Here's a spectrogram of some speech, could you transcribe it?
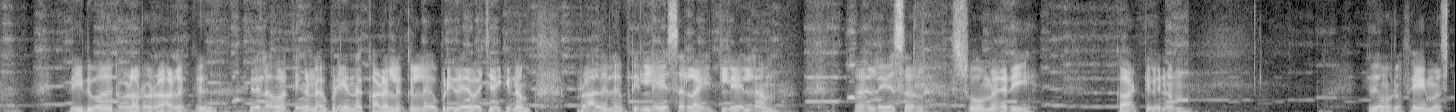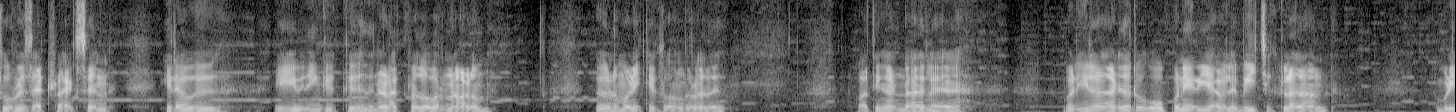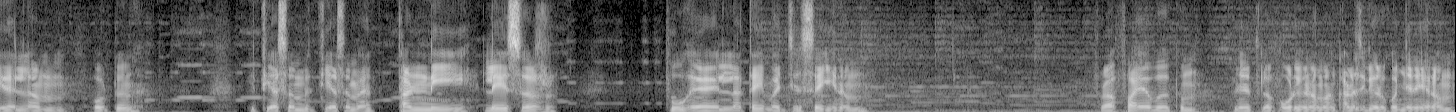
இது இருபது டாலர் ஒரு ஆளுக்கு. இதில் பார்த்தீங்கன்னா இப்படி இந்த கடலுக்குள்ளே இப்படி இதை வச்சுருக்கணும். அப்புறம் அதில் இப்படி லேசர் லைட்ல எல்லாம் லேசர் ஷோ மாதிரி காட்டுவினம். இதுவும் ஒரு ஃபேமஸ் டூரிஸ்ட் அட்ராக்ஷன் இரவு ஈவினிங்குக்கு இது நடக்கிறது ஒவ்வொரு நாளும். ஏழு மணிக்கு துவங்குறது. பார்த்திங்கன்னா அதில் வெளியில் தான் இது ஒரு ஓப்பன் ஏரியாவில் பீச்சுக்குள்ளே தான் இப்படி இதெல்லாம் போட்டு வித்தியாசம் வித்தியாசமாக தண்ணி லேசர் புகை எல்லாத்தையும் வச்சு செய்யணும். அப்புறம் ஃபயர் ஒர்க்கும் கொஞ்ச நேரத்தில் போடுவோம் நம்ம கடைசியில் ஒரு கொஞ்ச நேரம்.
